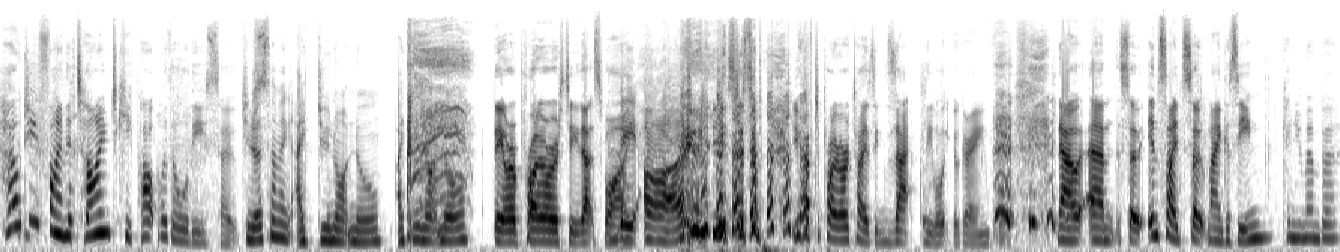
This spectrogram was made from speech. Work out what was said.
How do you find the time to keep up with all these soaps? Do you know something? I do not know. I do not know. They are a priority, that's why. they are. A- you have to prioritise exactly what you're going for. Now, um, so Inside Soap magazine, can you remember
